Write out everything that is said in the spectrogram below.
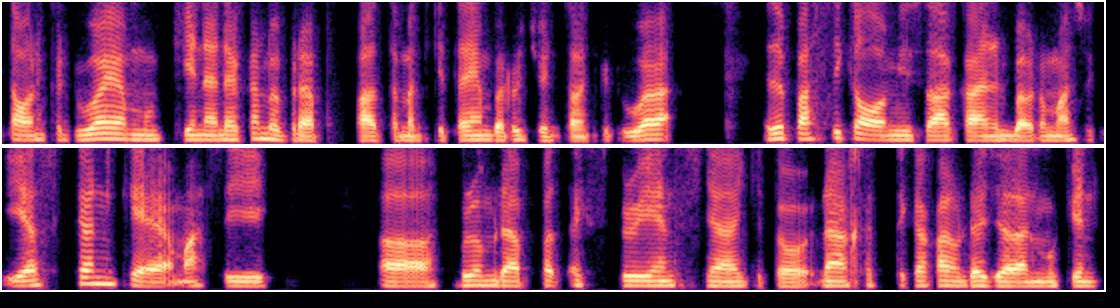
tahun kedua yang mungkin ada kan beberapa teman kita yang baru join tahun kedua itu pasti kalau misalkan baru masuk IAS kan kayak masih uh, belum dapat experience-nya gitu. Nah, ketika kan udah jalan mungkin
